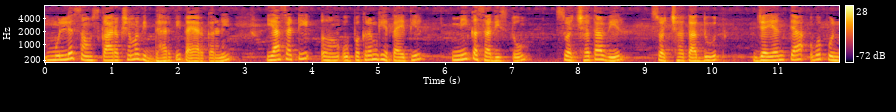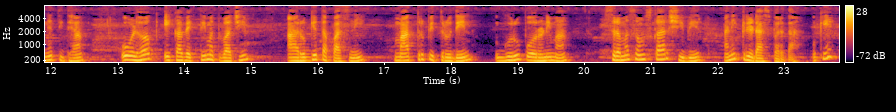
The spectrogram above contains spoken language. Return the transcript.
मूल्य संस्कारक्षम विद्यार्थी तयार करणे. यासाठी उपक्रम घेता येतील. मी कसा दिसतो? स्वच्छतावीर स्वच्छता दूत जयंत्या व पुण्यतिथ्या. ओळख एका व्यक्तिमत्वाची. आरोग्य तपासणी मातृपितृदिन गुरुपौर्णिमा श्रमसंस्कार शिबिर आणि क्रीडा स्पर्धा. ओके?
